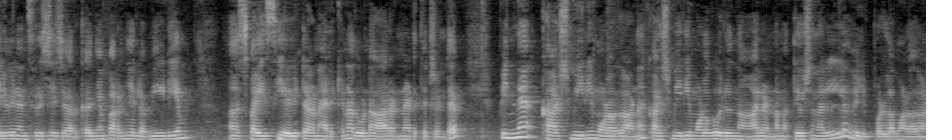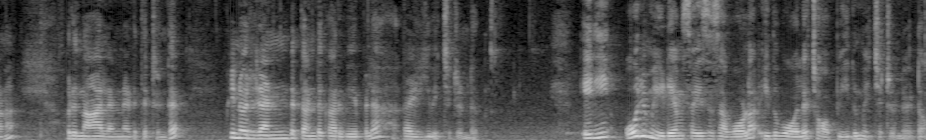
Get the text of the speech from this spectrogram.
എരിവിനനുസരിച്ച് ചേർക്കുക. ഞാൻ പറഞ്ഞല്ലോ മീഡിയം സ്പൈസി ആയിട്ടാണ് അരയ്ക്കണം അതുകൊണ്ട് ആറെണ്ണം എടുത്തിട്ടുണ്ട്. പിന്നെ കാശ്മീരി മുളകാണ്. കാശ്മീരി മുളക് ഒരു നാലെണ്ണം. അത്യാവശ്യം നല്ല വലിപ്പമുള്ള മുളകാണ്. ഒരു നാലെണ്ണം എടുത്തിട്ടുണ്ട്. പിന്നെ ഒരു രണ്ട് തണ്ട് കറിവേപ്പില കഴുകി വെച്ചിട്ടുണ്ട്. ഇനി ഒരു മീഡിയം സൈസ് സവോള ഇതുപോലെ ചോപ്പ് ചെയ്തും വെച്ചിട്ടുണ്ട് കേട്ടോ.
